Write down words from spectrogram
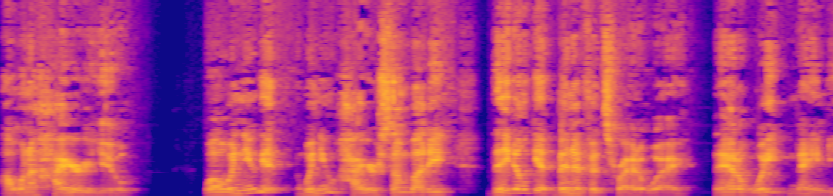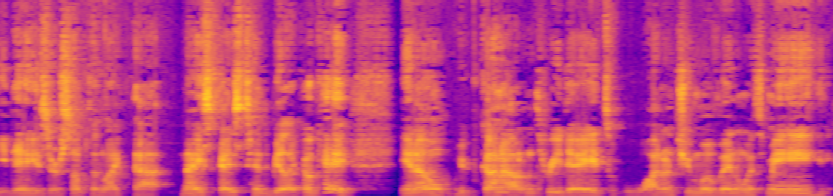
I want to hire you. Well, when you get when you hire somebody, they don't get benefits right away. They had to wait 90 days or something like that. Nice guys tend to be like, okay, you know, we've gone out on three dates. Why don't you move in with me?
